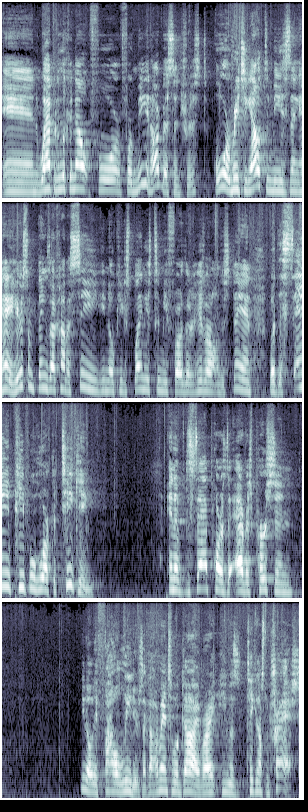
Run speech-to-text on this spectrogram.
And what happened to looking out for, for me in our best interest or reaching out to me saying, hey, here's some things I kind of see, you know, can you explain these to me further? Here's what I don't understand. But the same people who are critiquing, and the sad part is the average person, you know, they follow leaders. Like I ran to a guy, right? He was taking out some trash,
